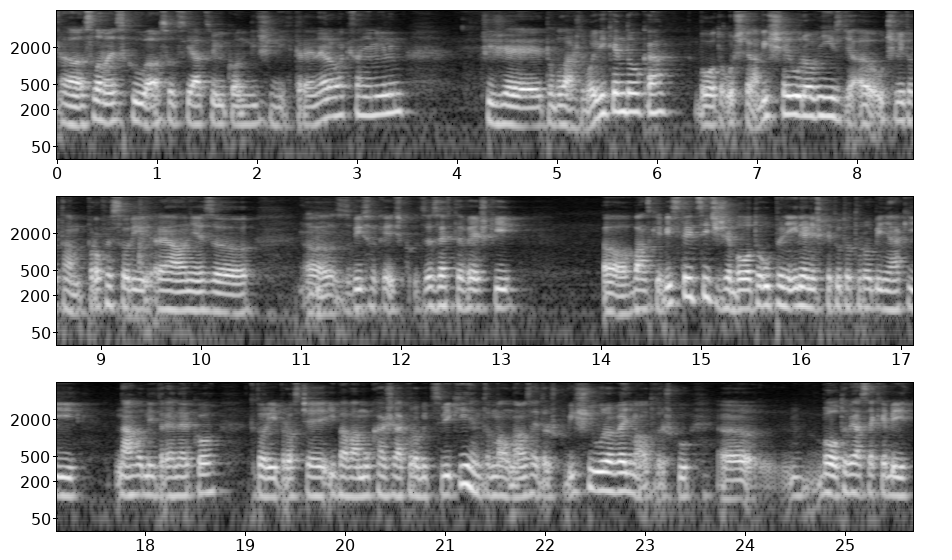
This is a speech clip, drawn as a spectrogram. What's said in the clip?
Eh, Slovenskú asociáciu kondičných trénerov, ak sa nemýlim. Čiže to bola až dvojvíkendovka, bolo to určite na vyššej úrovni, eh, učili to tam profesori reálne z, eh, z, vysokej, z FTVšky v Banskej Bystrici, čiže bolo to úplne iné, než keď to robí nejaký náhodný trénerko, ktorý proste iba vám ukáže, ako robiť cviky, hen to mal naozaj trošku vyšší úroveň, malo to trošku, bolo to viac keby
